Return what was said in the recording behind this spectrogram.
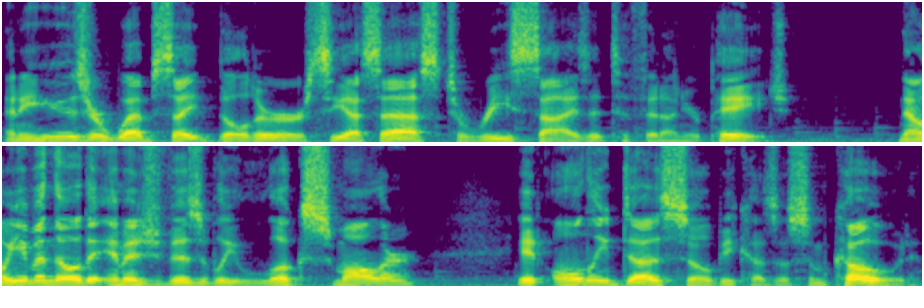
and you use your website builder or CSS to resize it to fit on your page. Now, even though the image visibly looks smaller, it only does so because of some code.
